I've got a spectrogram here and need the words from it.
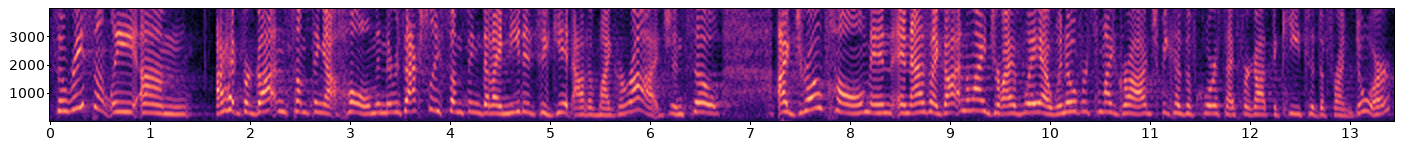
So recently, um, I had forgotten something at home, and there was actually something that I needed to get out of my garage. And so I drove home, and, and as I got into my driveway, I went over to my garage because, of course, I forgot the key to the front door.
